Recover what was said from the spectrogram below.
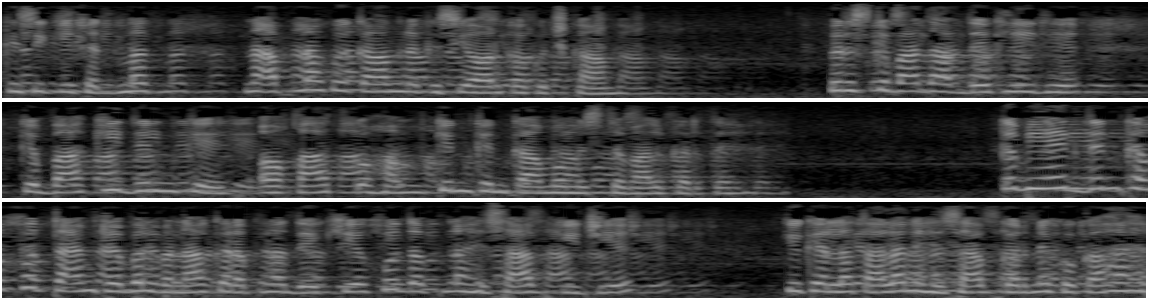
کسی کی خدمت، نہ اپنا کوئی کام، نہ کسی اور کا کچھ کام۔ پھر اس کے بعد آپ دیکھ لیجیے کہ باقی دن کے اوقات کو ہم کن کن کاموں میں استعمال کرتے ہیں۔ کبھی ایک دن کا خود ٹائم ٹیبل بنا کر اپنا دیکھیے، خود اپنا حساب کیجیے کیونکہ اللہ تعالیٰ نے حساب کرنے کو کہا ہے،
